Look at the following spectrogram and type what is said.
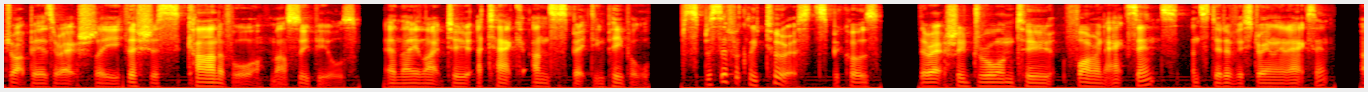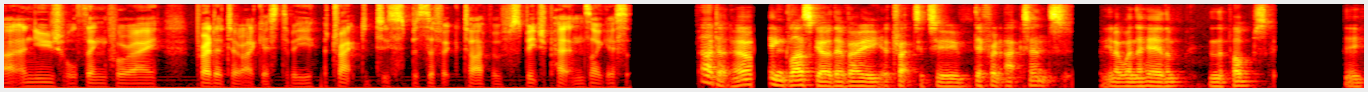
drop bears are actually vicious carnivore marsupials, and they like to attack unsuspecting people, specifically tourists, because they're actually drawn to foreign accents instead of Australian accent uh, unusual thing for a predator, I guess, to be attracted to specific type of speech patterns, I guess. I don't know. In Glasgow, they're very attracted to different accents. You know, when they hear them in the pubs, they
